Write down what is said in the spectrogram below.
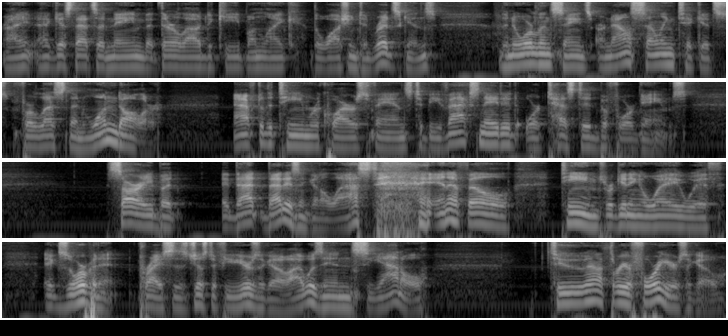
right? I guess that's a name that they're allowed to keep, unlike the Washington Redskins. The New Orleans Saints are now selling tickets for less than $1 after the team requires fans to be vaccinated or tested before games. Sorry, but that that isn't going to last. NFL teams were getting away with exorbitant prices just a few years ago. I was in Seattle two, uh, three or four years ago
